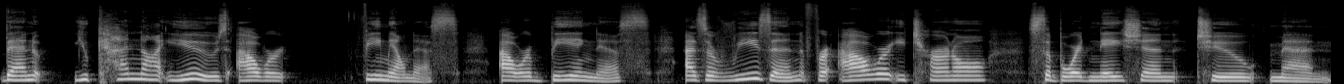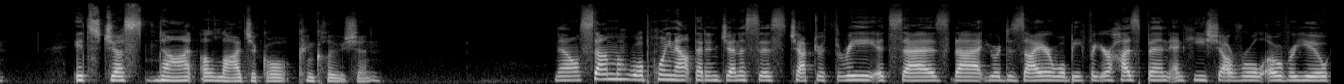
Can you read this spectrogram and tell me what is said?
then you cannot use our femaleness, our beingness, as a reason for our eternal subordination to men. It's just not a logical conclusion. Now, some will point out that in Genesis chapter 3, it says that your desire will be for your husband and he shall rule over you.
